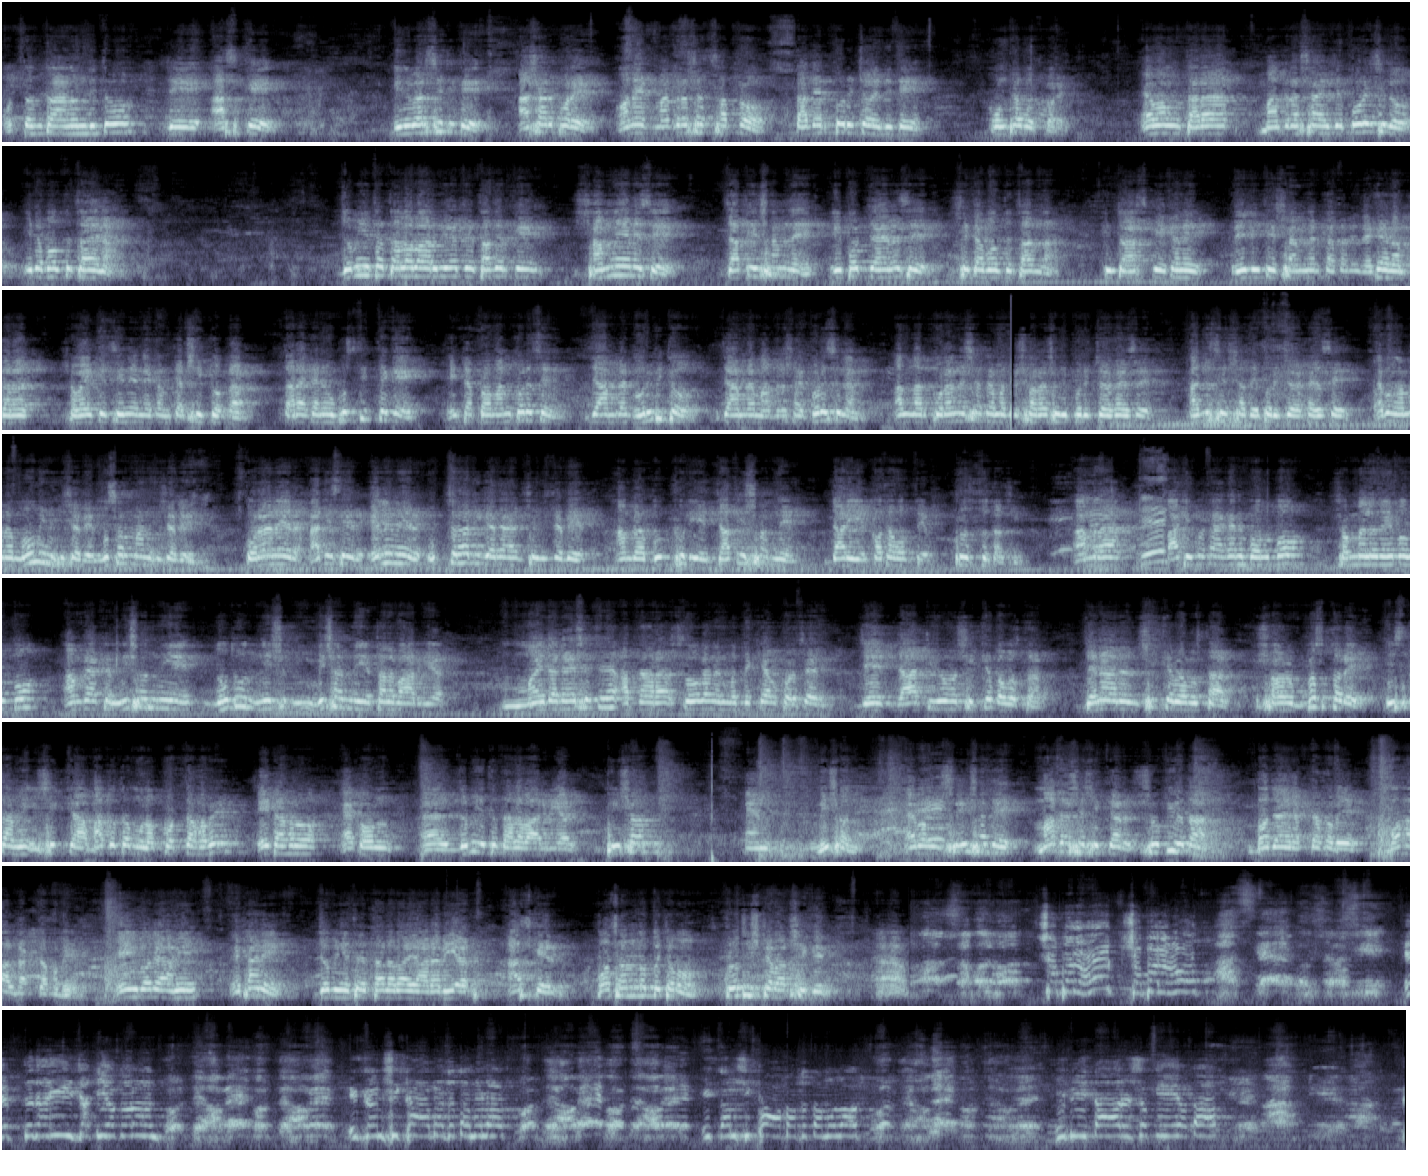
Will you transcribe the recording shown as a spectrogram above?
অত্যন্ত আনন্দিত যে আজকে ইউনিভার্সিটিতে আসার পরে অনেক মাদ্রাসার ছাত্র তাদের পরিচয় দিতে কুণ্ঠাবোধ করে। এবং তারা মাদ্রাসায় যে পড়েছিল, এটা বলতে চায় না। জমিয়তে তালাবা আরবিয়াতে তাদেরকে সামনে এনেছে, জাতির সামনে এই পর্যায়ে এনেছে, সেটা বলতে চান না। কিন্তু আজকে এখানে রেলিতে সামনের কাতারে দেখেন আপনারা, সবাইকে চেনেন এখানকার শিক্ষকরা। তারা এখানে উপস্থিত থেকে এটা প্রমাণ করেছেন যে আমরা গর্বিত যে আমরা মাদ্রাসায় করেছিলাম আল্লাহর কোরআনের সাথে আমাদের সরাসরি পরিচয় হয়েছে হাদিসের সাথে পরিচয় হয়েছে এবং আমরা মমিন হিসাবে মুসলমান হিসাবে কোরআনের হাদিসের এলেমের উত্তরাধিকার হিসেবে আমরা বুক ফুলিয়ে জাতির সামনে দাঁড়িয়ে কথা বলতে প্রস্তুত আছি। আমরা বাকি কথা এখানে বলব সম্মেলনে বলব আমরা একটা মিশন নিয়ে নতুন মিশন নিয়ে তালেবা ময়দানে এসেছে আপনারা স্লোগানের মধ্যে খেয়াল করেছেন যে জাতীয় শিক্ষা ব্যবস্থার জেনারেল শিক্ষা ব্যবস্থার সর্বস্তরে ইসলামী শিক্ষা বাধ্যতামূলক করতে হবে। এটা হলো এখন আহ, জমিয়তে তালেবা আরিয়ার ভিশন অ্যান্ড মিশন এবং সেই সাথে মাদ্রাসা শিক্ষার সক্রিয়তা বজায় রাখতে হবে বহাল রাখতে হবে। এই বলে আমি এখানে জমিয়েতে তালাবাই আরবিয়ার আজকের পঁচানব্বইতম প্রতিষ্ঠা বার্ষিকীর সফল হোক। সফল হোক ইবতদায়ী জাতীয়করণ। ইসলাম শিক্ষা বাধ্যতামূলক ইসলাম শিক্ষা বাধ্যতামূলক ইবি তার স্বকীয়তা।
